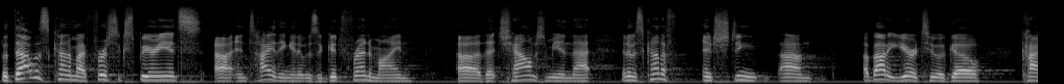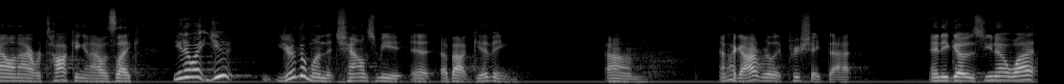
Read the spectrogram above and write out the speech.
But that was kind of my first experience uh, in tithing, and it was a good friend of mine uh, that challenged me in that. And it was kind of interesting. Um, about a year or two ago, Kyle and I were talking, and I was like, you know what? You, you're the one that challenged me uh, about giving. Um, and I go, I really appreciate that. And he goes, you know what?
